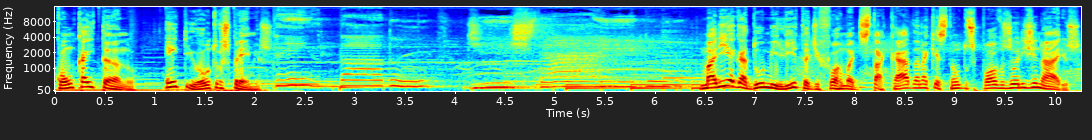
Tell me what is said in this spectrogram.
com Caetano, entre outros prêmios. Maria Gadu milita de forma destacada na questão dos povos originários.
